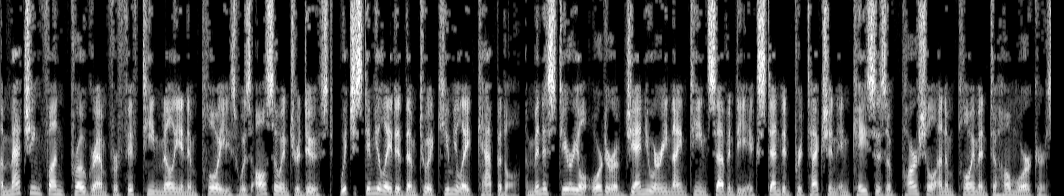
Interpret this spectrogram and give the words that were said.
A matching fund program for 15 million employees was also introduced, which stimulated them to accumulate capital. A ministerial order of January 1970 extended protection in cases of partial unemployment to home workers,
